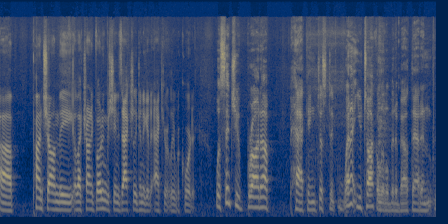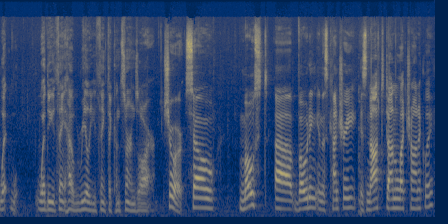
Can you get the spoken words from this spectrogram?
uh, punch on the electronic voting machine is actually going to get accurately recorded. Well, since you brought up hacking, just to, why don't you talk a little bit about that and what, whether you think how real you think the concerns are? Sure. So most uh, voting in this country is not done electronically.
